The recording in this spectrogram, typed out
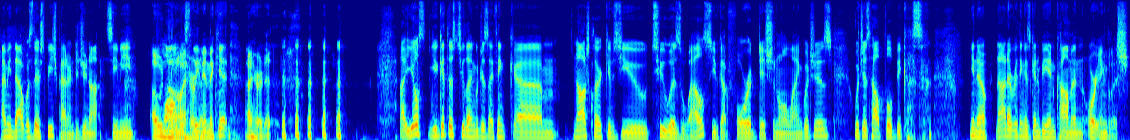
I mean, that was their speech pattern. Did you not see me Oh, no, I flawlessly heard it. it? I heard it. Uh, you'll you get those two languages. I think um, Knowledge Cleric gives you two as well, so you've got four additional languages, which is helpful because you know not everything is going to be in Common or English.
